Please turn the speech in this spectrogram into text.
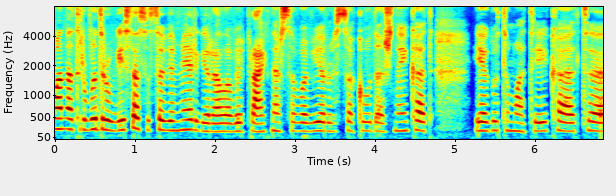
mano turbūt draugystė su savimi irgi yra labai praktinė. Aš savo vyrui sakau dažnai, kad jeigu tu matai, kad e,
